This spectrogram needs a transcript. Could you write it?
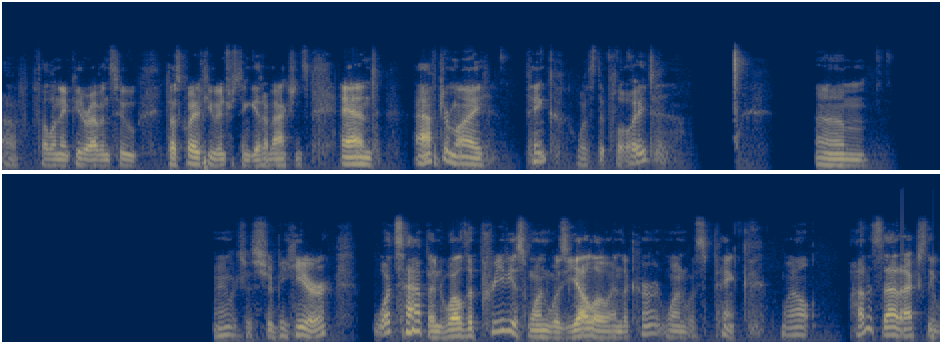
a, fellow named Peter Evans who does quite a few interesting GitHub actions. And after my pink was deployed, um, which is, should be here, what's happened? Well, the previous one was yellow and the current one was pink. Well, how does that actually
